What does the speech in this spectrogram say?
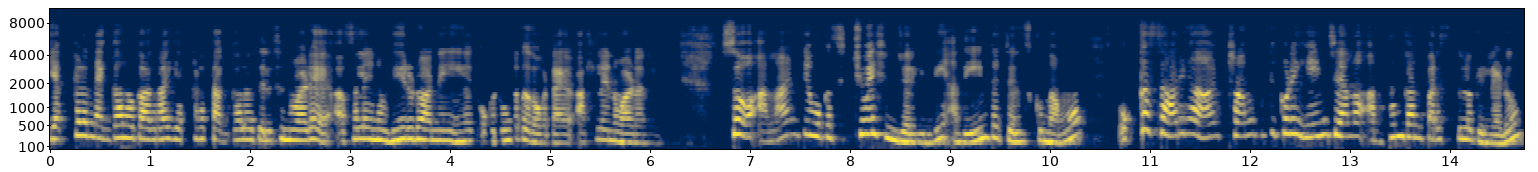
ఎక్కడ నెగ్గాలో కాదురా ఎక్కడ తగ్గాలో తెలిసిన వాడే అసలైన వీరుడు అని ఒకటి ఉంటుంది కదా ఒకటి అసలైన వాడని. సో అలాంటి ఒక సిచ్యువేషన్ జరిగింది. అది ఏంటో తెలుసుకుందాము. ఒక్కసారిగా ట్రంప్కి కూడా ఏం చేయాలో అర్థం కాని పరిస్థితుల్లోకి వెళ్ళాడు.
